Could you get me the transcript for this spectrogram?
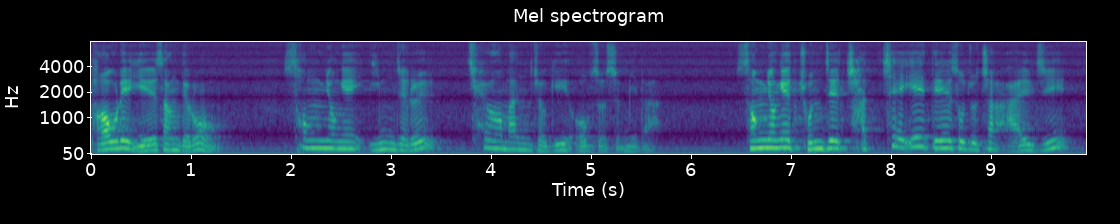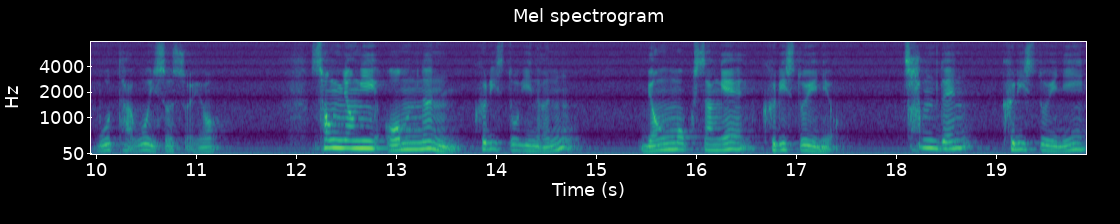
바울의 예상대로 성령의 임재를 체험한 적이 없었습니다. 성령의 존재 자체에 대해서조차 알지 못하고 있었어요. 성령이 없는 그리스도인은 명목상의 그리스도인이요. 참된 그리스도인이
